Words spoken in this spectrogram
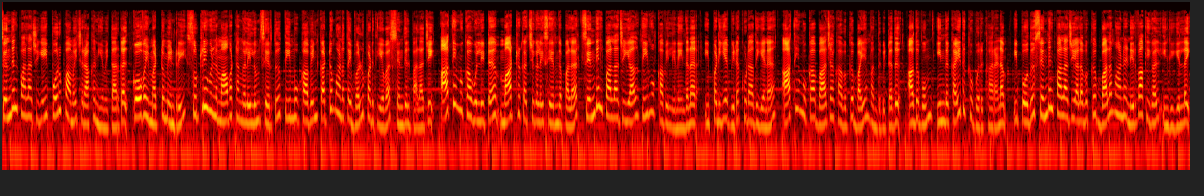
செந்தில் பாலாஜியை பொறுப்பு அமைச்சராக நியமித்தார்கள். கோவை மட்டுமின்றி சுற்றியுள்ள மாவட்டங்களிலும் சேர்த்து திமுகவின் கட்டுமானத்தை வலுப்படுத்தியவர் செந்தில் பாலாஜி. அதிமுக உள்ளிட்ட மாற்றுக் கட்சிகளை சேர்ந்த பலர் செந்தில் பாலாஜியால் திமுகவில் இணைந்தனர். இப்படியே விடக்கூடாது என அதிமுக பாஜகவுக்கு பயம் வந்துவிட்டது. அதுவும் இந்த கைதுக்கு ஒரு காரணம். இப்போது செந்தில் பாலாஜி அளவுக்கு பல பலமான நிர்வாகிகள் இங்கு இல்லை.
